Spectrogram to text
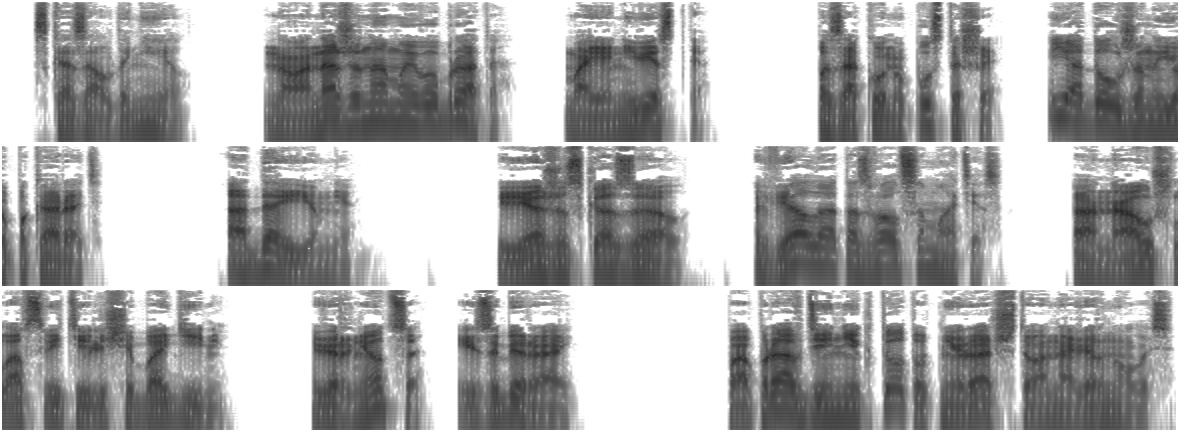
— сказал Даниэл. «Но она жена моего брата, моя невестка. По закону пустоши я должен ее покарать. Отдай ее мне». «Я же сказал», — вяло отозвался Матиас. «Она ушла в святилище богини. Вернется и забирай. По правде, никто тут не рад, что она вернулась».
